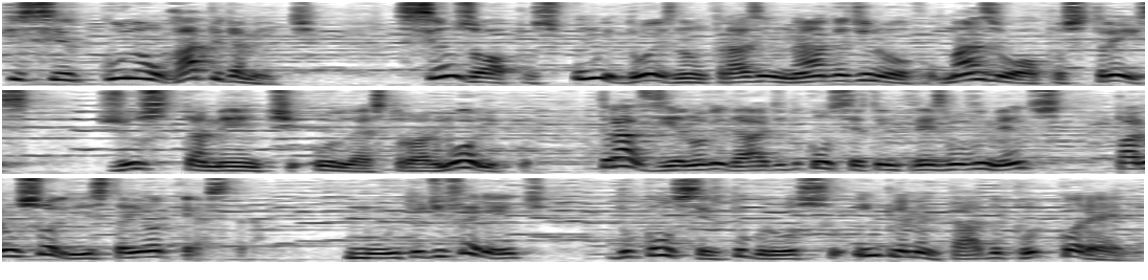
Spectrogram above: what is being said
que circulam rapidamente. Seus opus 1 e 2 não trazem nada de novo, mas o opus 3, justamente o lestro harmônico, trazia a novidade do concerto em três movimentos para um solista e orquestra, muito diferente do concerto grosso implementado por Corelli.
